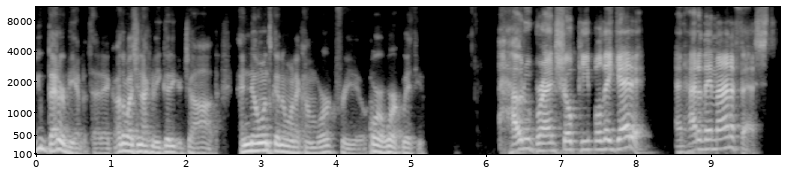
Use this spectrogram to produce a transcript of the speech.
you better be empathetic. Otherwise, you're not going to be good at your job. And no one's going to want to come work for you or work with you. How do brands show people they get it? And how do they manifest?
